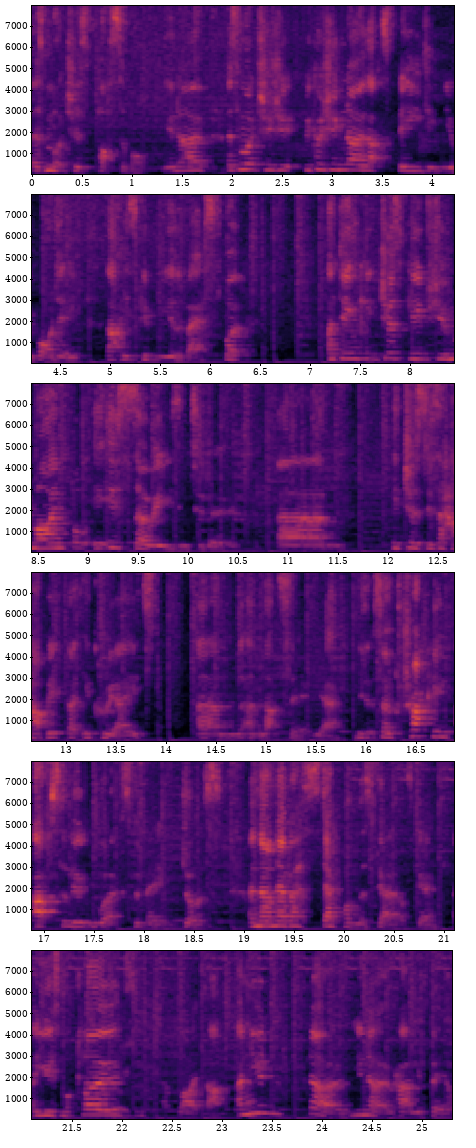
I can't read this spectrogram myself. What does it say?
As much as possible, you know, as much as you, because you know that's feeding your body, that is giving you the best. But I think it just keeps you mindful. It is so easy to do. Um, it just is a habit that you create, and and that's it. Yeah. So tracking absolutely works for me. It does. And I never step on the scales again. I use my clothes like that. And you know, you know how you feel,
